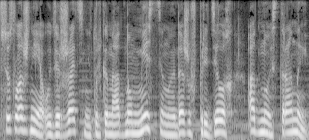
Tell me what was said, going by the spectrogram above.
все сложнее удержать не только на одном месте, но и даже в пределах одной страны.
